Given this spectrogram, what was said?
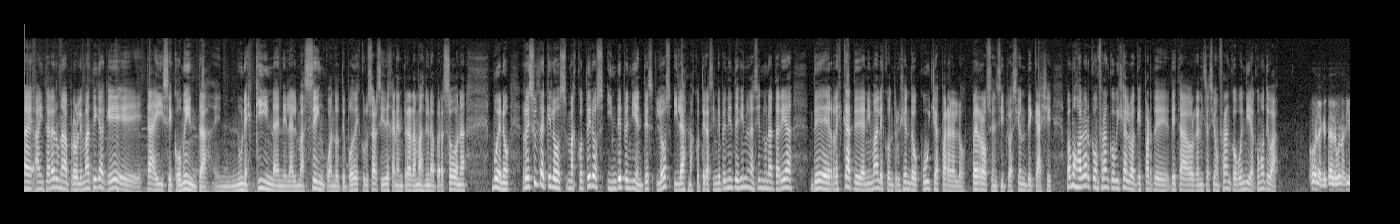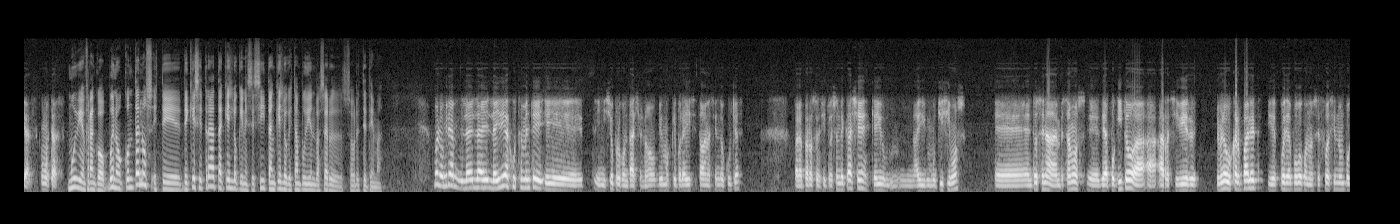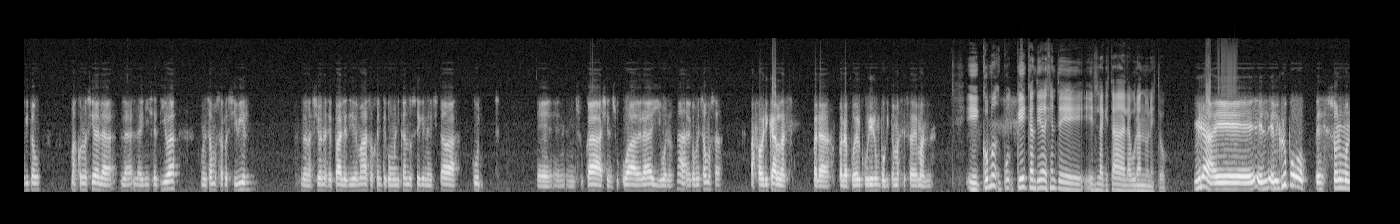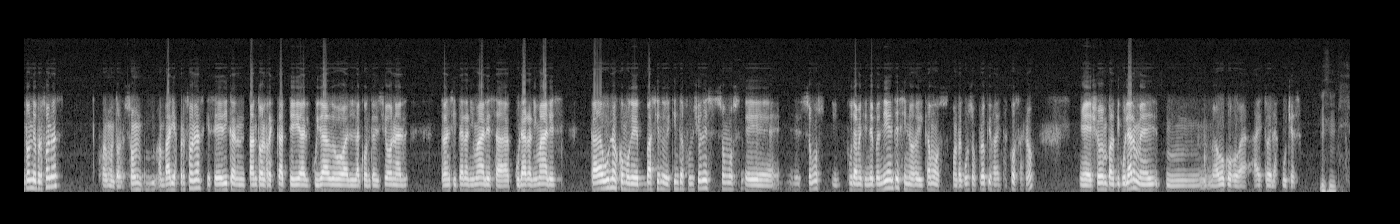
a instalar una problemática que eh, está ahí, se comenta en una esquina, en el almacén, cuando te podés cruzar si dejan entrar a más de una persona. Bueno, resulta que los mascoteros independientes, los y las mascoteras independientes, vienen haciendo una tarea de rescate de animales, construyendo cuchas para los perros en situación de calle. Vamos a hablar con Franco Villalba, que es parte de esta organización. Franco, buen día, ¿cómo te va? Hola, ¿qué tal? Buenos días. ¿Cómo estás? Muy bien, Franco. Bueno, contanos este, de qué se trata, qué es lo que necesitan, qué es lo que están pudiendo hacer sobre este tema. Bueno, mira, la, idea justamente eh, inició por contagio, ¿no? Vimos que por ahí se estaban haciendo cuchas para perros en situación de calle, que hay, hay muchísimos. Eh, entonces, nada, empezamos eh, de a poquito a, a, recibir, primero a buscar pallet y después de a poco cuando se fue haciendo un poquito más conocida la, la, iniciativa, comenzamos a recibir donaciones de palets y demás, o gente comunicándose que necesitaba cuchas eh, en, su calle, en su cuadra, y bueno, nada, comenzamos a, a fabricarlas para, para poder cubrir un poquito más esa demanda. ¿Y cómo, ¿Qué cantidad de gente es la que está laburando en esto? Mira, eh, el, el, grupo son un montón de personas, un montón. Son varias personas que se dedican tanto al rescate, al cuidado, a la contención, al transitar animales, a curar animales. Cada uno es como que va haciendo distintas funciones. Somos eh, somos puramente independientes y nos dedicamos con recursos propios a estas cosas, ¿no? Eh, yo en particular me, mm, me aboco a, esto de las cuchas.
